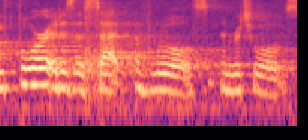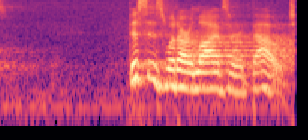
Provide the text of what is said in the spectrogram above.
before it is a set of rules and rituals. This is what our lives are about.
